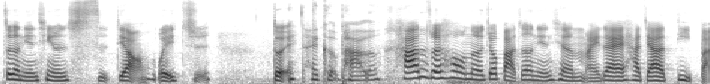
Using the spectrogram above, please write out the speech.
这个年轻人死掉为止。对太可怕了。他最后呢，就把这个年轻人埋在他家的地板。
